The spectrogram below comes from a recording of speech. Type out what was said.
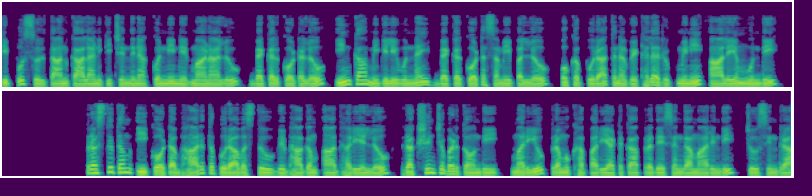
టిప్పు సుల్తాన్ కాలానికి చెందిన కొన్ని నిర్మాణాలు బెకల్ కోటలో ఇంకా మిగిలి ఉన్నాయి. బెకల్ కోట సమీపంలో ఒక పురాతన విఠల రుక్మిణి ఆలయం ఉంది. ప్రస్తుతం ఈ కోట భారత పురావస్తు విభాగం ఆధ్వర్యంలో రక్షించబడుతోంది మరియు ప్రముఖ పర్యాటక ప్రదేశంగా మారింది. చూసింద్రా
